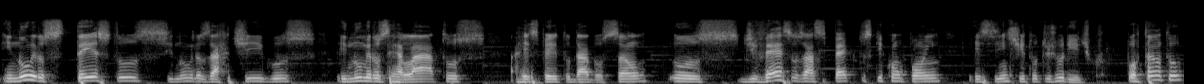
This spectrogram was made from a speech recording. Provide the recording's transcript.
inúmeros textos, inúmeros artigos, inúmeros relatos a respeito da adoção, os diversos aspectos que compõem esse instituto jurídico. Portanto,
